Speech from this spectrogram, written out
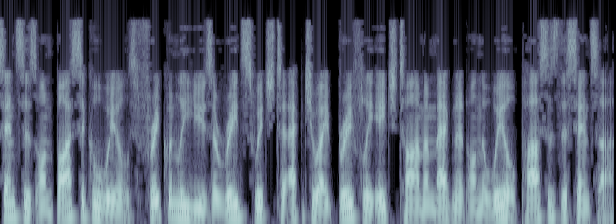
sensors on bicycle wheels frequently use a reed switch to actuate briefly each time a magnet on the wheel passes the sensor.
